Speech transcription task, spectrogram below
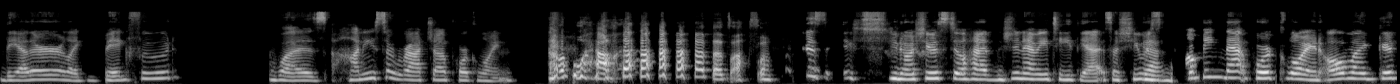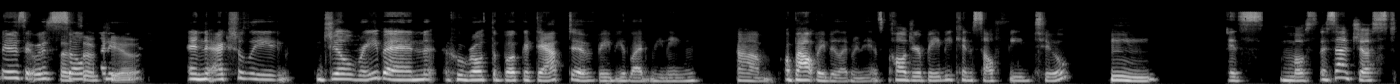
the other like big food was honey sriracha pork loin. Oh wow. That's awesome. Because you know, she was still had she didn't have any teeth yet. So she was yeah. dumping that pork loin. Oh my goodness. It was That's so, so cute. And actually Jill Rabin, who wrote the book Adaptive Baby Led Weaning, um, about baby led weaning, it's called Your Baby Can Self Feed Too. Mm. It's most, it's not just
